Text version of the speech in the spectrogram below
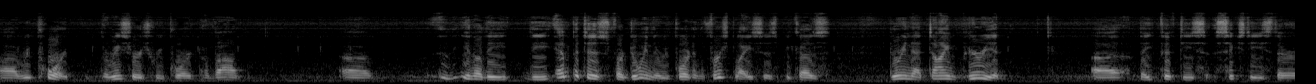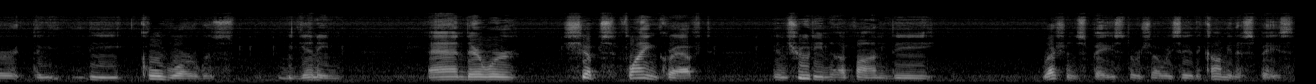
uh, report, the research report about, uh, you know, the, the impetus for doing the report in the first place is because during that time period, uh, late 50s, 60s, there, the, the Cold War was beginning, and there were ships, flying craft, intruding upon the Russian space, or shall we say the communist space.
